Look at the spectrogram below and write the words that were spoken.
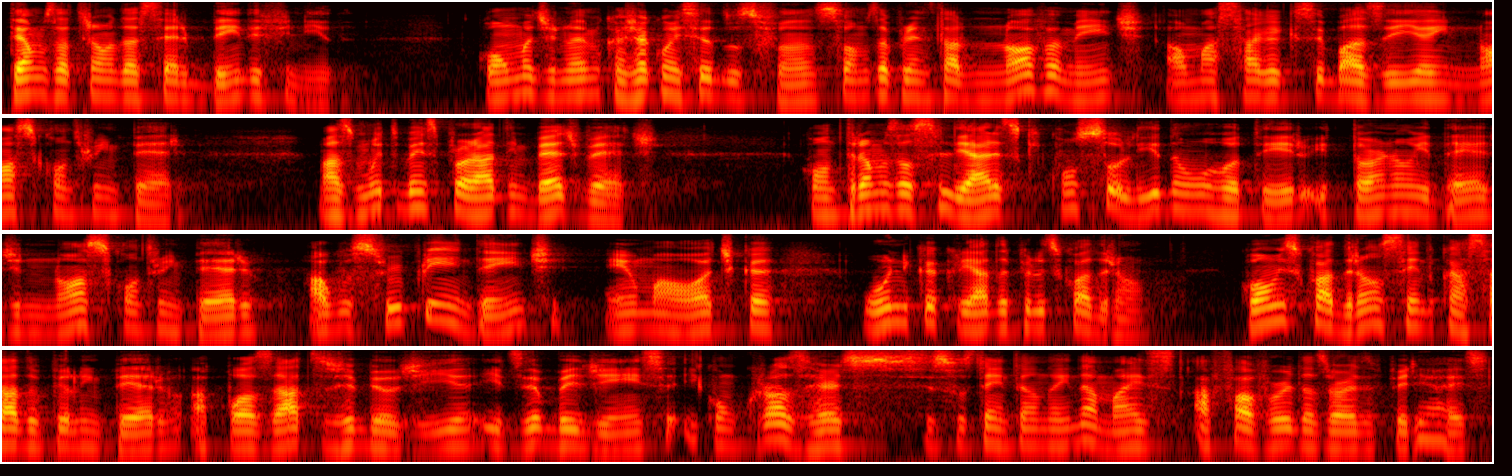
temos a trama da série bem definida. Com uma dinâmica já conhecida dos fãs, somos apresentados novamente a uma saga que se baseia em Nós contra o Império, mas muito bem explorada em Bad Batch, com tramas auxiliares que consolidam o roteiro e tornam a ideia de Nós contra o Império algo surpreendente em uma ótica única criada pelo Esquadrão. Com o Esquadrão sendo caçado pelo Império após atos de rebeldia e desobediência e com Crosshair se sustentando ainda mais a favor das ordens imperiais,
